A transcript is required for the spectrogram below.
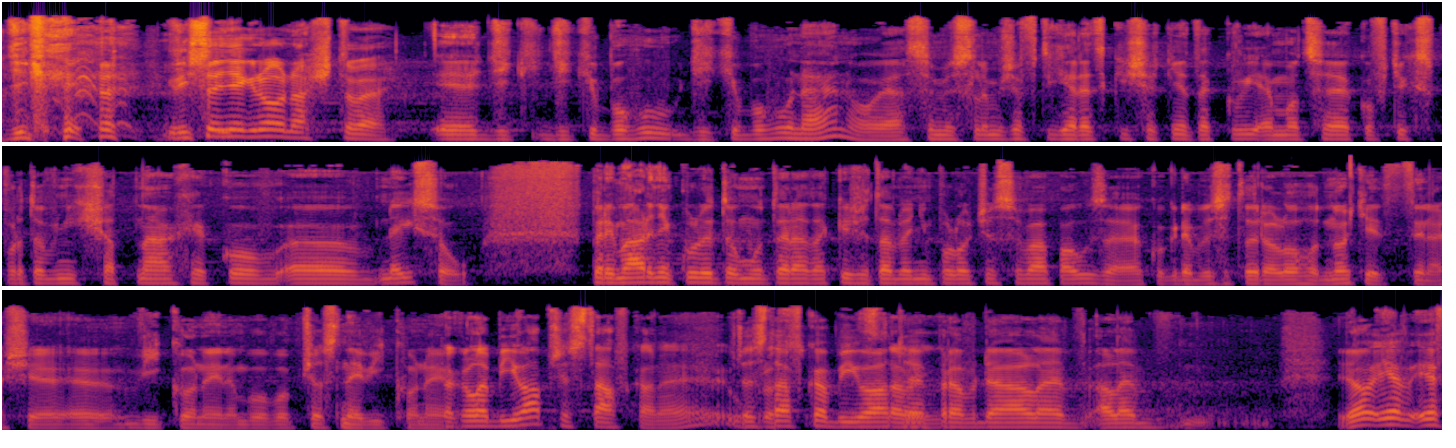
Díky, Když se někdo naštve. eh, díky, díky, bohu, díky bohu ne, no. Já si myslím, že v té herecké šatně takové emoce jako v těch sportovních šatnách jako uh, nejsou. Primárně kvůli tomu teda taky, že tam není poločasová pauza, jako kde by se to dalo hodnotit, ty naše eh, výkony nebo občas nevýkony. Tak ale bývá přestávka, ne? Přestávka bývá, to je pravda, ale, ale jo, je, je,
